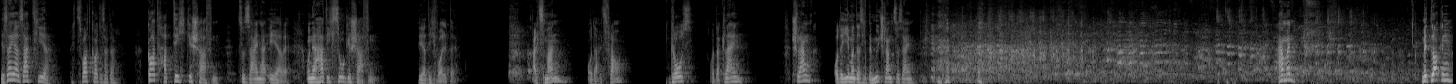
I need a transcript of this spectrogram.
Jesaja sagt hier, durch das Wort Gottes sagt er, Gott hat dich geschaffen zu seiner Ehre. Und er hat dich so geschaffen, wie er dich wollte. Als Mann oder als Frau, groß oder klein, schlank Oder jemand, der sich bemüht, schlank zu sein? Amen. Mit Locken,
